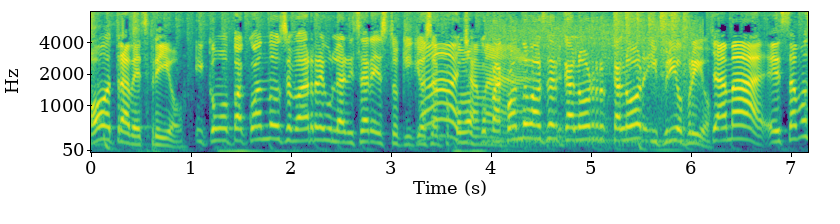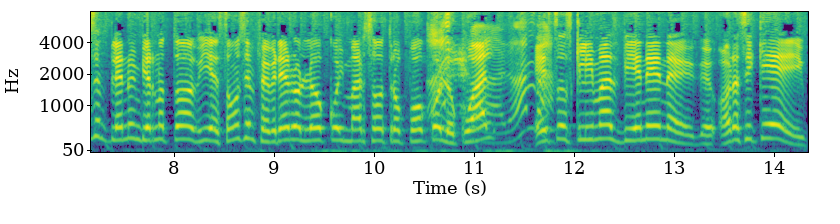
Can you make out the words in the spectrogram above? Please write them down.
otra vez frío. ¿Y como para cuándo se va a regularizar esto, Kike? O sea, Ah, como- chama. ¿para cuándo va a ser calor, calor y frío, frío? Chama, estamos en pleno invierno todavía, estamos en febrero loco y marzo otro poco, lo cual estos climas vienen, eh, ahora sí que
